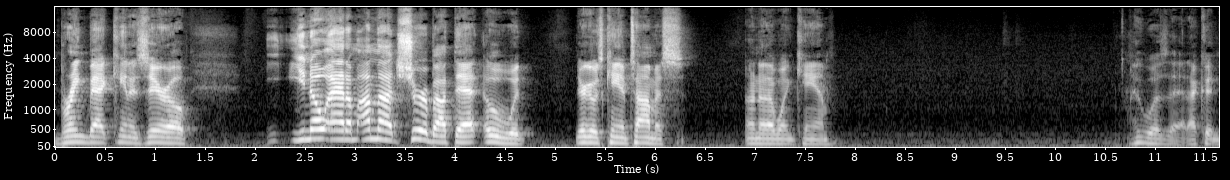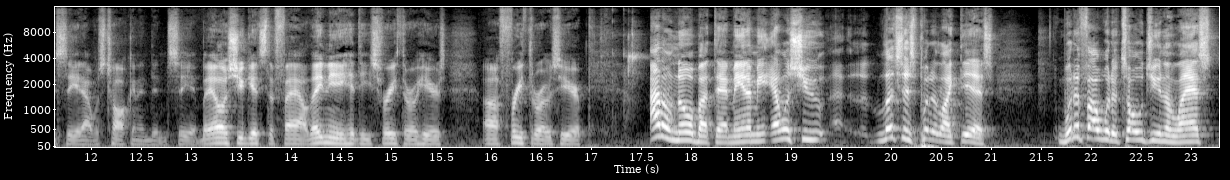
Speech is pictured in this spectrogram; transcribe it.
bring back Cannizaro. You know, Adam, I'm not sure about that. Oh, there goes Cam Thomas. Oh no, that wasn't Cam. Who was that? I couldn't see it. I was talking and didn't see it. But LSU gets the foul. They need to hit these free throw here, uh, free throws here. I don't know about that, man. I mean, LSU. Uh, let's just put it like this: What if I would have told you in the last?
